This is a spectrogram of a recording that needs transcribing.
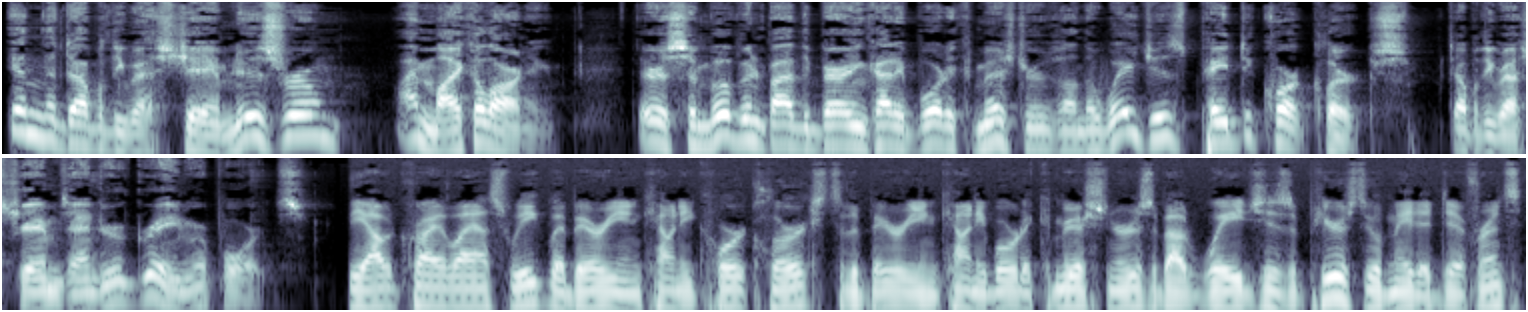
In the WSJM newsroom, I'm Michael Arney. There is some movement by the Berrien County Board of Commissioners on the wages paid to court clerks. WSJM's Andrew Green reports. The outcry last week by Berrien County court clerks to the Berrien County Board of Commissioners about wages appears to have made a difference.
